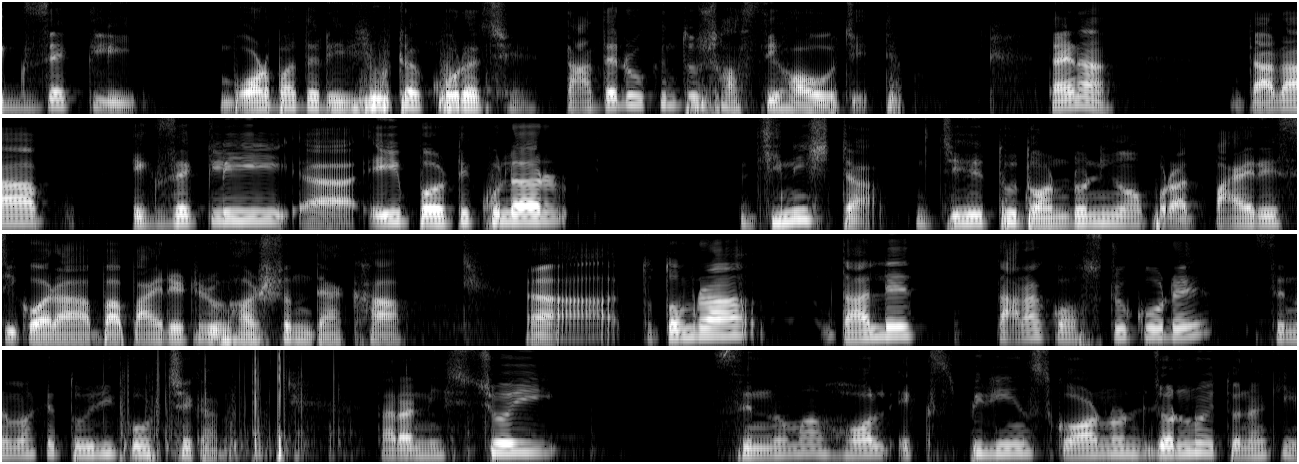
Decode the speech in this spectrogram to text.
এক্স্যাক্টলি বরবাদের রিভিউটা করেছে, তাদেরও কিন্তু শাস্তি হওয়া উচিত। তাই না? তারা এক্স্যাক্টলি এই পার্টিকুলার জিনিসটা যেহেতু দণ্ডনীয় অপরাধ পাইরেসি করা বা পাইরেটের ভার্সন দেখা তো তোমরা তাহলে তারা কষ্ট করে সিনেমাকে তৈরি করছে কেন? তারা নিশ্চয়ই সিনেমা হল এক্সপিরিয়েন্স করানোর জন্যই তো নাকি?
